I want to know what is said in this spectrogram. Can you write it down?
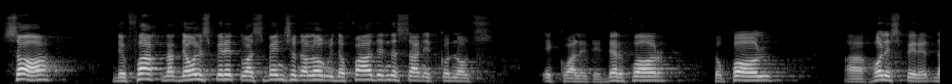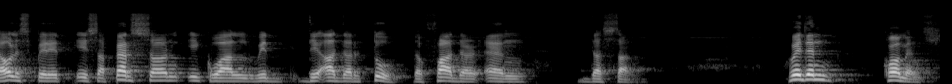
So, the fact that the Holy Spirit was mentioned along with the Father and the Son, it connotes equality. Therefore, to Paul, uh, Holy Spirit, the Holy Spirit is a person equal with the other two, the Father and the Son. Within comments,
